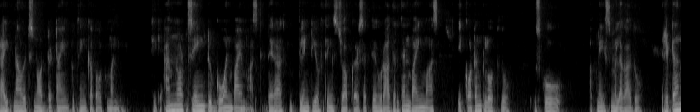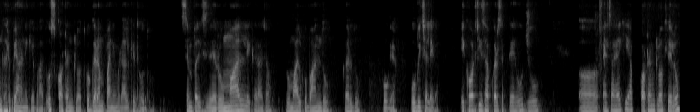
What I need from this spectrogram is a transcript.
Right now it's not the time to think about money ठीक है? I am not saying to go and buy mask there are plenty of things जो आप कर सकते हो। रादर देन बाइंग मास्क एक कॉटन क्लॉथ लो, उसको अपने इसमें लगा दो। रिटर्न घर पे आने के बाद उस कॉटन क्लॉथ को गर्म पानी में डाल के धो दो। सिंपल चीज़ है। रुमाल लेकर आ जाओ। रुमाल को बाँध दो कर दो। हो गया। वो भी चलेगा। एक और चीज़ आप कर सकते हो जो आ, ऐसा है कि आप कॉटन क्लॉथ ले लो।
